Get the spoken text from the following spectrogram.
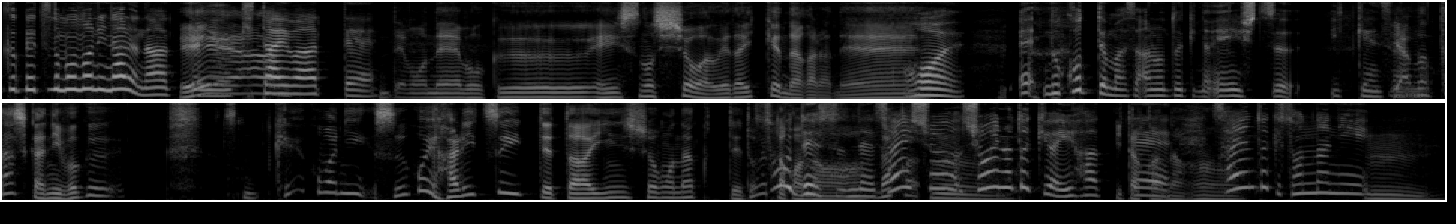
く別のものになるなっていう期待はあって、でもね僕演出の師匠は上田一賢だからね。はい。え残ってます？あの時の演出一見いやまあ確かに僕稽古場にすごい張り付いてた印象もなくてどうやったそうですね。最初、うん。初演の時は言い張っていたかな、うん。再演の時そんなうにん。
